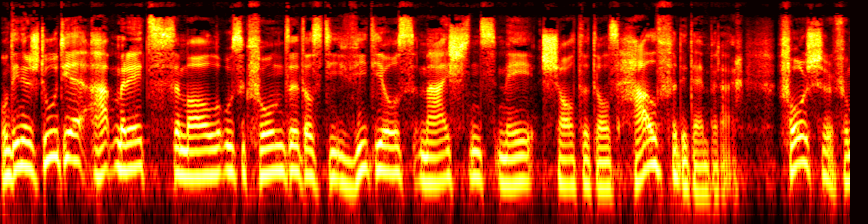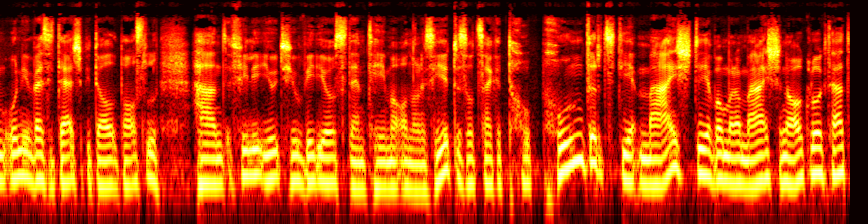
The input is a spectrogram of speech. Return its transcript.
Und in einer Studie hat man jetzt mal herausgefunden, dass die Videos meistens mehr schaden als helfen in diesem Bereich. Forscher vom Universitätsspital Basel haben viele YouTube-Videos zu dem Thema analysiert, sozusagen Top 100, die meisten, die man am meisten angeschaut hat,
